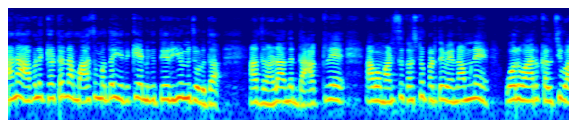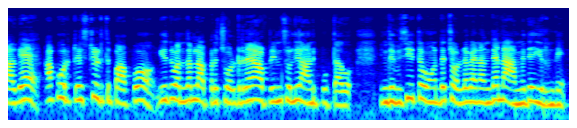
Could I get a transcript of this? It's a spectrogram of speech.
ஆனா அவளை கேட்டா நான் மாசமா தான் இருக்கேன் எனக்கு தெரியும்னு சொல்லுதா. அதனால அந்த டாக்டரே அவ மனசு கஷ்டப்படுத்த வேணாம்னு ஒரு வாரம் கழிச்சு வாங்க அப்போ ஒரு டெஸ்ட் எடுத்து பார்ப்போம் இது வந்தாலும் அப்புறம் சொல்றேன் அப்படின்னு சொல்லி அனுப்பி விட்டாங்க இந்த விஷயத்த உங்ககிட்ட சொல்ல வேணாம் தான் நான் அமைதியா இருந்தேன்.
